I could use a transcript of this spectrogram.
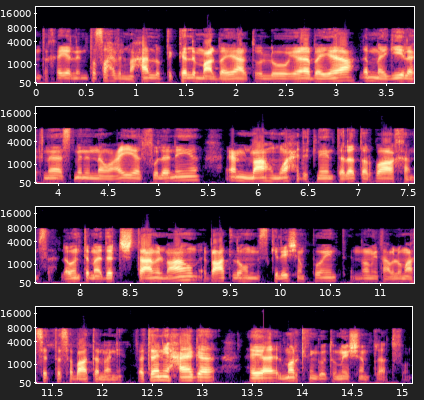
أنت تخيل أنت صاحب المحل وبتتكلم مع البياع تقول له يا بياع لما يجي لك ناس من النوعية الفلانية اعمل معاهم واحد اثنين ثلاثة أربعة خمسة. لو انت ما قدرتش تتعامل معاهم ابعت لهم escalation point انهم يتعاملوا مع ستة سبعة ثمانية فتاني حاجة هي ال marketing automation platform.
